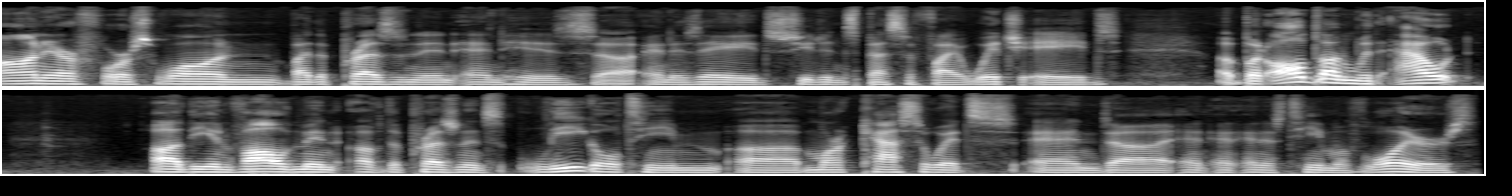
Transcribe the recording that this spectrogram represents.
on Air Force One by the president and his uh, and his aides. She didn't specify which aides, uh, but all done without uh, the involvement of the president's legal team, uh, Marc Kasowitz and, uh, and and his team of lawyers.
